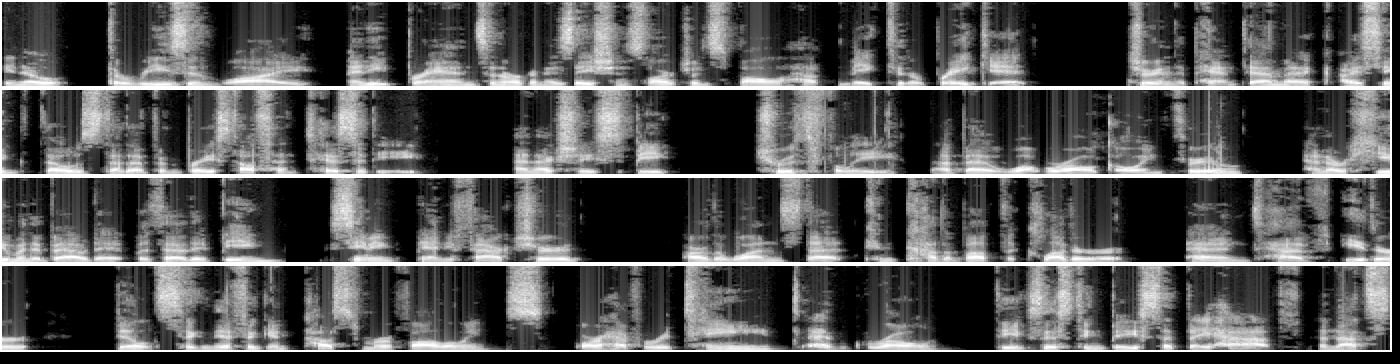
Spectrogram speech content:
you know, the reason why many brands and organizations, large and small, have make it or break it during the pandemic, I think those that have embraced authenticity and actually speak truthfully about what we're all going through and are human about it without it being seeming manufactured are the ones that can cut above the clutter and have either built significant customer followings or have retained and grown the existing base that they have. And that's,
